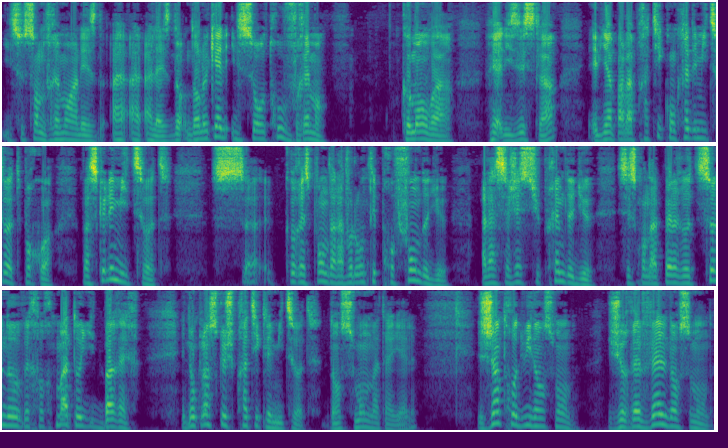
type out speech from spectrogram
il se sente vraiment à l'aise, dans, lequel il se retrouve vraiment. Comment on va réaliser cela Eh bien, par la pratique concrète des mitzvot. Pourquoi? Parce que les mitzvot correspondent à la volonté profonde de Dieu, à la sagesse suprême de Dieu. C'est ce qu'on appelle barer. Et donc, lorsque je pratique les mitzvot dans ce monde matériel, j'introduis dans ce monde je révèle dans ce monde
